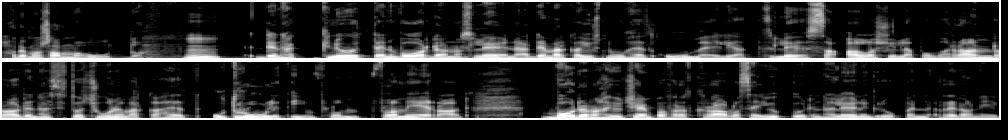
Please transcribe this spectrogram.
hade man samma hot då. Mm. Den här knuten vårdarnas löner, den verkar just nu helt omöjlig att lösa. Alla skyller på varandra och den här situationen verkar helt otroligt inflammerad. Vårdarna har ju kämpat för att kravla sig upp ur den här lönegropen redan i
